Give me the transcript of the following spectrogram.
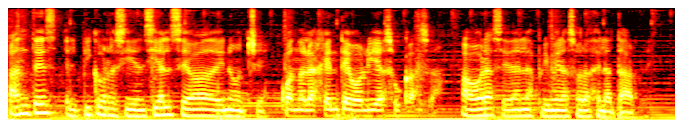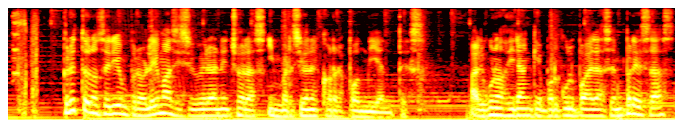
Antes el pico residencial se daba de noche, cuando la gente volvía a su casa. Ahora se da en las primeras horas de la tarde. Pero esto no sería un problema si se hubieran hecho las inversiones correspondientes. Algunos dirán que por culpa de las empresas,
